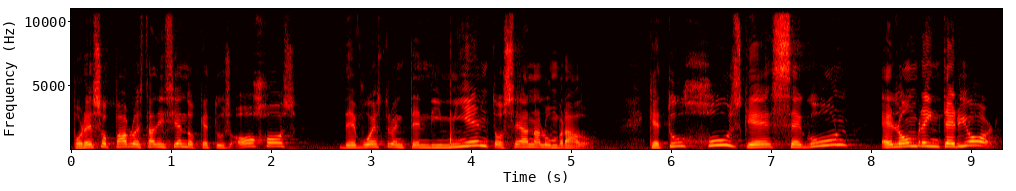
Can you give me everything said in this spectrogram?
Por eso Pablo está diciendo que tus ojos de vuestro entendimiento sean alumbrados, que tú juzgues según el hombre interior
